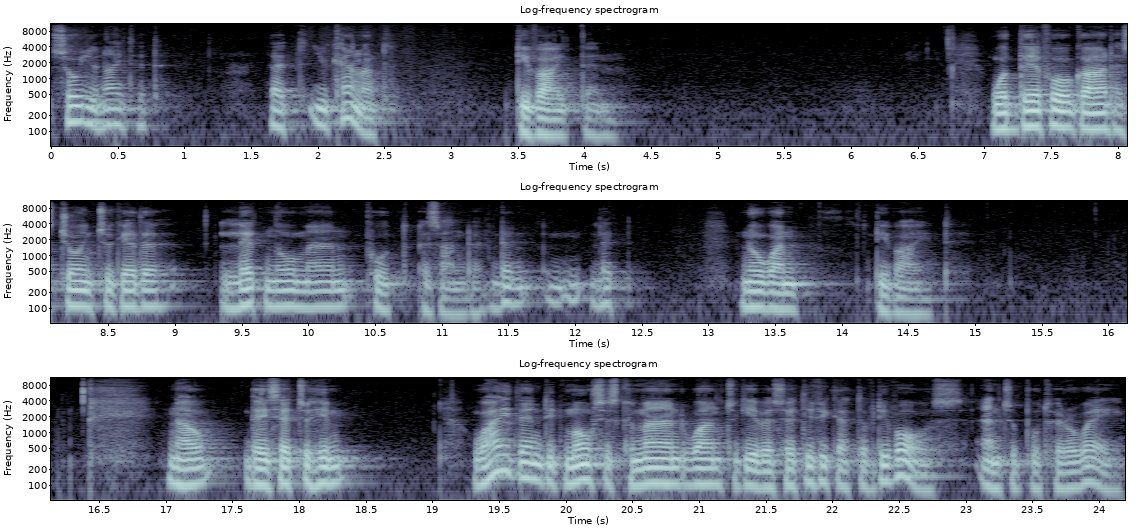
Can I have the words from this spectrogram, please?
so united that you cannot divide them. What therefore God has joined together, let no man put asunder. Let, let no one divide. Now they said to him, Why then did Moses command one to give a certificate of divorce and to put her away?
